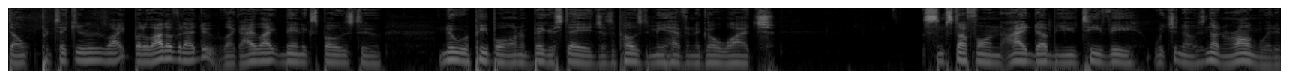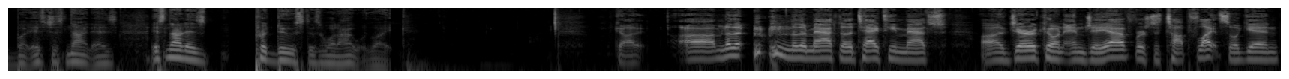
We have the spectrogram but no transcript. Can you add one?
don't particularly like, but a lot of it I do. Like I like being exposed to newer people on a bigger stage as opposed to me having to go watch some stuff on IWTV, which you know, there's nothing wrong with it, but it's just not as it's not as produced as what I would like. Got it. Um, another another match, another tag team match. Uh, Jericho and MJF versus Top Flight. So again,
